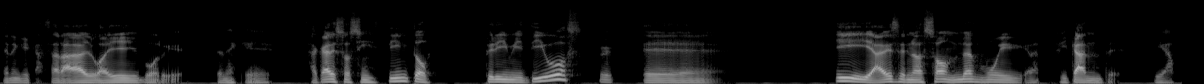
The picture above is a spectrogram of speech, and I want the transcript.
tenés que cazar algo ahí porque tenés que sacar esos instintos primitivos. Sí. eh, y a veces no son, no es muy gratificante, digamos.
